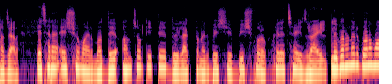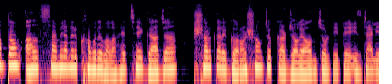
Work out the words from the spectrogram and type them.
হাজার। এছাড়া এ সময়ের মধ্যে অঞ্চলটিতে দুই লাখ টনের বেশি বিস্ফোরক ফেলেছে ইসরায়েল। লেবাননের গণমাধ্যম আল সামিরানের খবরে বলা হয়েছে, গাজা সরকারের গণসংযোগ কার্যালয় অঞ্চলটিতে ইসরায়েলি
